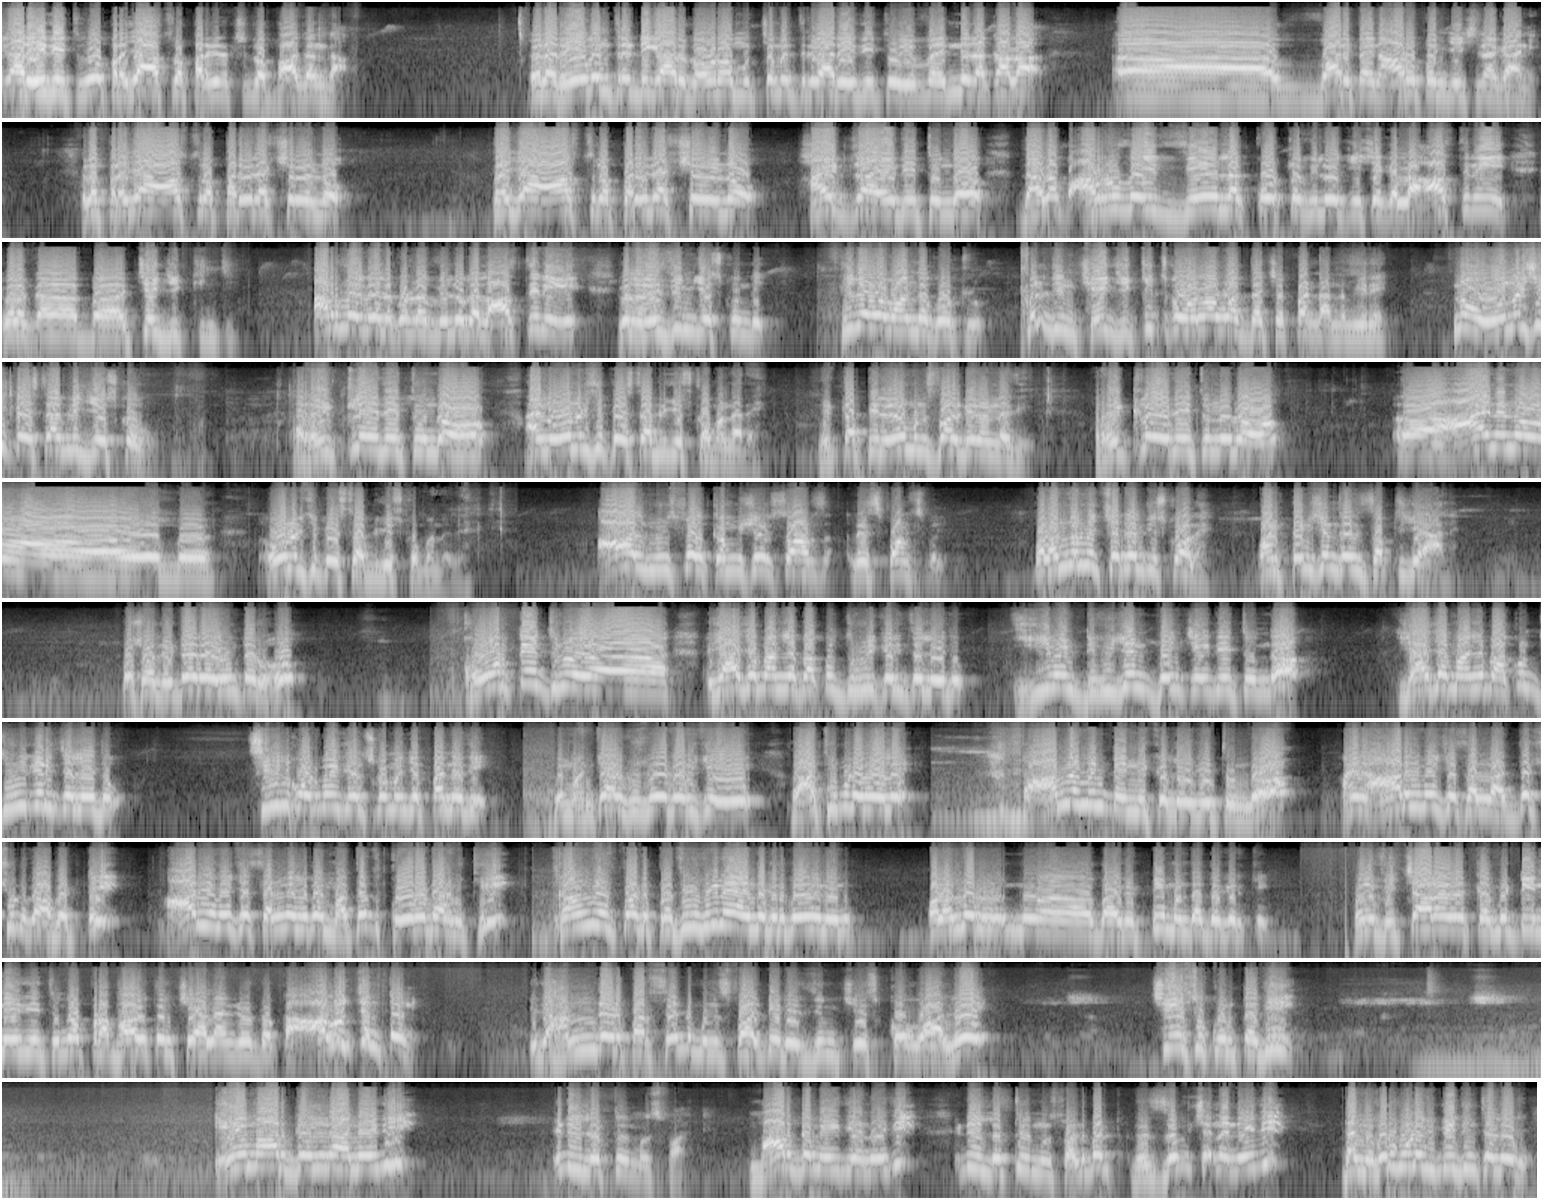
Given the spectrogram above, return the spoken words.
గారు ఏదైతుందో ప్రజా ఆస్తుల పరిరక్షణలో భాగంగా. ఇవాళ రేవంత్ రెడ్డి గారు గౌరవ ముఖ్యమంత్రి గారు ఏదైతే ఎన్ని రకాల వారిపైన ఆరోపణ చేసినా కానీ ఇలా ప్రజా ఆస్తుల పరిరక్షణలో ప్రజా ఆస్తుల పరిరక్షణలో హైడ్రా ఏదైతుందో దాదాపు అరవై వేల కోట్ల విలువ చేసే గల ఆస్తిని ఇవాళ చేజిక్కింది. అరవై వేల కోట్ల విలువ గల ఆస్తిని ఇవాళ రెజ్యూమ్ చేసుకుంది. ఇదొక వంద కోట్లు. మరి దీన్ని చేజిక్కించుకోవాలా వద్దా చెప్పండి అన్న మీరే. నువ్వు ఓనర్షిప్ ఎస్టాబ్లిష్ చేసుకోవు. రిట్లు ఏదైతుందో ఆయన ఓనర్షిప్ ఎస్టాబ్లిష్ చేసుకోమన్నారే. రిట్ పిల్లలు మున్సిపాలిటీ అన్నది రిట్లో ఏదైతున్నదో ఆయనను ownership establish చేసుకోమన్నది all municipal commissions are responsible వాళ్ళందరూ మీద చర్యలు తీసుకోవాలి. వాళ్ళ పెన్షన్స్ అనేది జప్తు చేయాలి. బహుశా వాళ్ళు రిటైర్ అయి ఉంటారు. కోర్టే ధృ యాజమాన్య హక్కులు ధృవీకరించలేదు. ఈవెన్ డివిజన్ బెంచ్ ఏదైతే ఉందో యాజమాన్య హక్కులు ధృవీకరించలేదు. సివిల్ కోర్టు పోయి తెలుసుకోమని చెప్పన్నది మేము మంచాల కృష్ణ గారికి రాత్రిపూడే పోలే. పార్లమెంట్ ఎన్నికలు ఏదైతే ఉందో ఆయన ఆర్యవేశ సంఘ అధ్యక్షుడు కాబట్టి ఆర్యవేశ సంఘం మద్దతు కోరడానికి కాంగ్రెస్ పార్టీ ప్రతినిధిగా ఆయన దగ్గర పోయి నేను. వాళ్ళందరూ ఆయన టీం అందరి దగ్గరికి. వాళ్ళు విచారణ కమిటీ ఏది ఉందో ప్రభావితం చేయాలనేటువంటి ఒక ఆలోచనతో ఇది హండ్రెడ్ పర్సెంట్ మున్సిపాలిటీ రెజ్యూమ్ చేసుకోవాలి చేసుకుంటది. ఏ మార్గంగా అనేది ఇట్ ఈస్ లెఫ్ట్ మున్సిపాలిటీ. మార్గం ఏది అనేది it is left municipality. But resumption అనేది దాన్ని ఎవరు కూడా విభేదించలేరు.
